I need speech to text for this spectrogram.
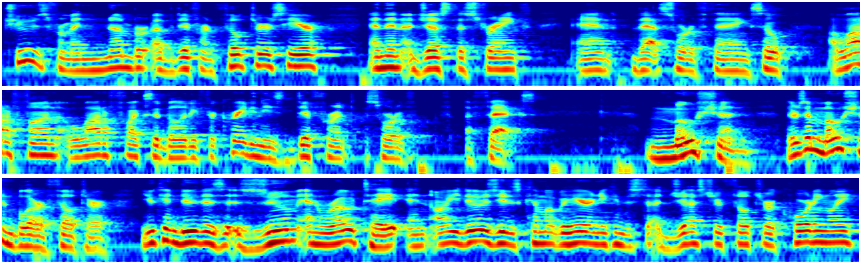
choose from a number of different filters here and then adjust the strength and that sort of thing. So a lot of fun, a lot of flexibility for creating these different sort of effects. Motion. There's a motion blur filter. You can do this zoom and rotate and all you do is you just come over here and you can just adjust your filter accordingly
